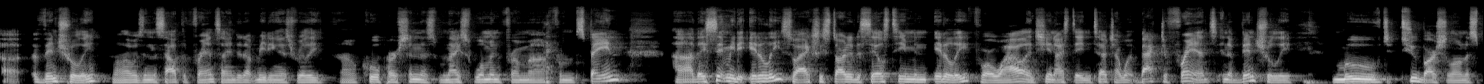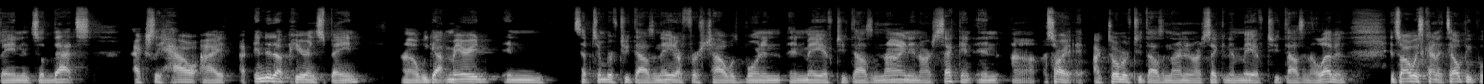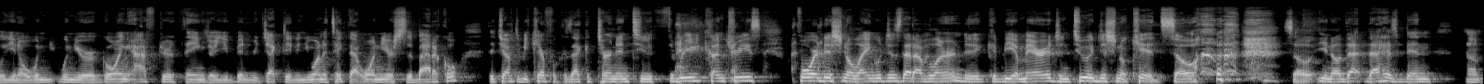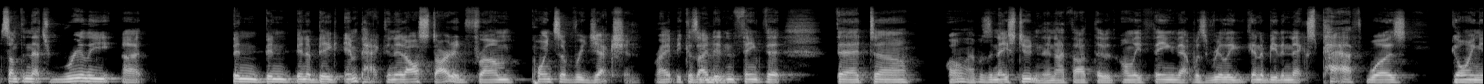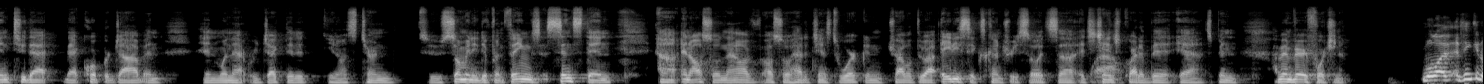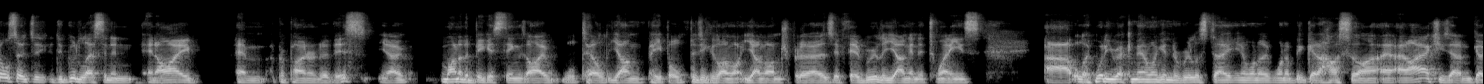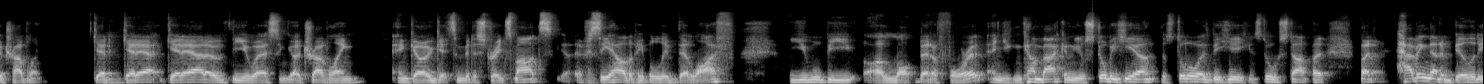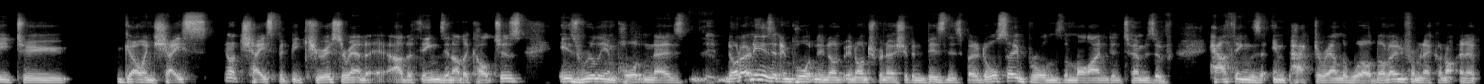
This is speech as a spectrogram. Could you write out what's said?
uh, eventually, while I was in the south of France, I ended up meeting this really uh, cool person, this nice woman from uh, from Spain. Uh, they sent me to Italy, so I actually started a sales team in Italy for a while, and she and I stayed in touch. I went back to France and eventually moved to Barcelona, Spain, and so that's actually how I ended up here in Spain. Uh, we got married in September of 2008. Our first child was born in, in May of 2009, and our second in uh, sorry October of 2009, and our second in May of 2011. And so I always kind of tell people, you know, when when you're going after things or you've been rejected and you want to take that one year sabbatical, that you have to be careful because that could turn into three countries, four additional languages that I've learned. It could be a marriage and two additional kids. So, so you know that that has been um, something that's really uh, been been been a big impact. And it all started from points of rejection right? Because mm-hmm. i didn't think that that uh, well i was an a student. And i thought the only thing that was really going to be the next path was going into that that corporate job. And and when that rejected it you know it's turned to so many different things since then. Uh, and also now i've also had a chance to work and travel throughout 86 countries. So it's uh, it's wow. changed quite a bit. Yeah it's been i've been very fortunate. Well i think it also it's a, it's a good lesson and and i am a proponent of this. You know, one of the biggest things I will tell young people, particularly young entrepreneurs, if they're really young in their twenties, uh, like, what do you recommend? I want to get into real estate. You know, want to want to get a hustle. And I actually said, them, go traveling, get mm. get out get out of the US and go traveling and go get some bit of street smarts. See how the people live their life. You will be a lot better for it, and you can come back and you'll still be here. You'll still always be here. You can still start, but but having that ability to go and chase, not chase, but be curious around other things in other cultures is really important as not only is it important in, in entrepreneurship and business, but it also broadens the mind in terms of how things impact around the world, not only from an, econo- an,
